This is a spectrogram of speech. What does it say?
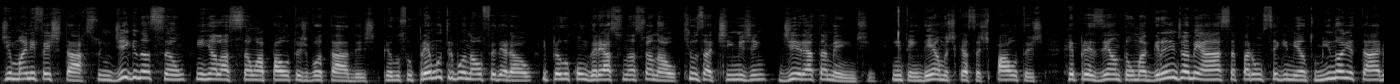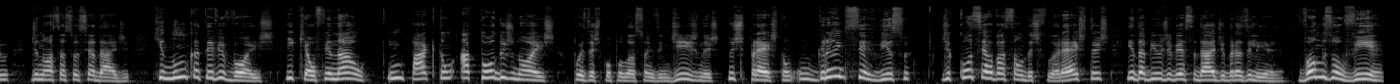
de manifestar sua indignação em relação a pautas votadas pelo Supremo Tribunal Federal e pelo Congresso Nacional, que os atingem diretamente. Entendemos que essas pautas representam uma grande ameaça ameaça para um segmento minoritário de nossa sociedade, que nunca teve voz e que, ao final, impactam a todos nós, pois as populações indígenas nos prestam um grande serviço de conservação das florestas e da biodiversidade brasileira. Vamos ouvir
